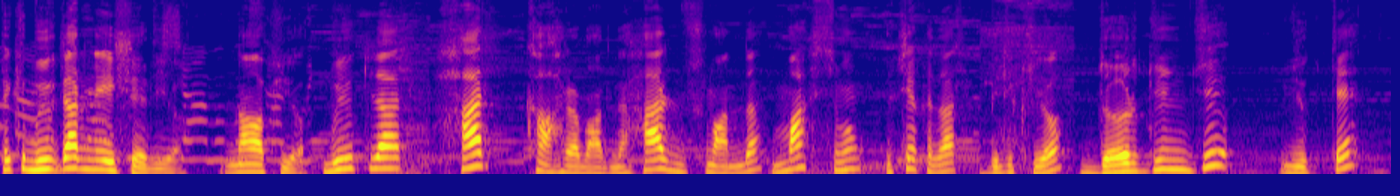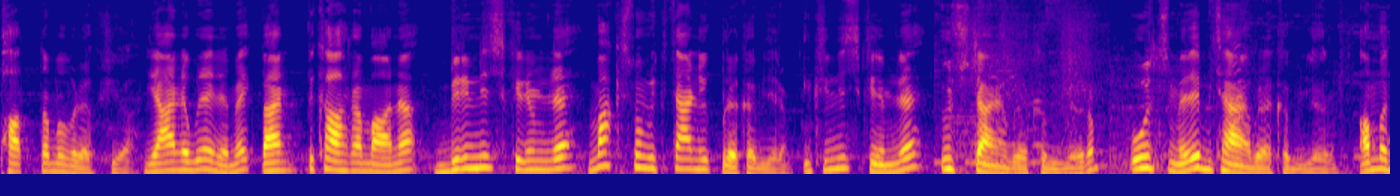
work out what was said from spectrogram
Peki bu yükler ne işe yarıyor? Ne yapıyor? Bu yükler her kahramanda, her düşmanda maksimum 3'e kadar birikiyor. Dördüncü yükte patlama bırakıyor. Yani bu ne demek? Ben bir kahramana birinci skillimle maksimum iki tane yük bırakabilirim. İkinci skillimle üç tane bırakabiliyorum. Ultimate bir tane bırakabiliyorum. Ama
